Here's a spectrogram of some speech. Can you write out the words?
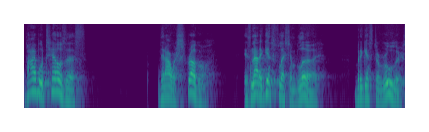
Bible tells us that our struggle is not against flesh and blood, but against the rulers,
